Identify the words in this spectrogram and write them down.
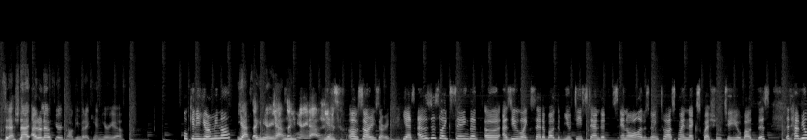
Sudeshna, I don't know if you're talking, but I can't hear you. Oh, can you hear me now? Yes, I can hear you yes, now. I can hear you now. yes. Oh, sorry, sorry. Yes, I was just like saying that uh, as you like said about the beauty standards and all, I was going to ask my next question to you about this. That have you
